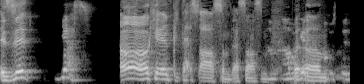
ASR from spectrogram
is it? Yes. Oh, okay. That's awesome. That's awesome. I'm, I'm But, gonna um, post it.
